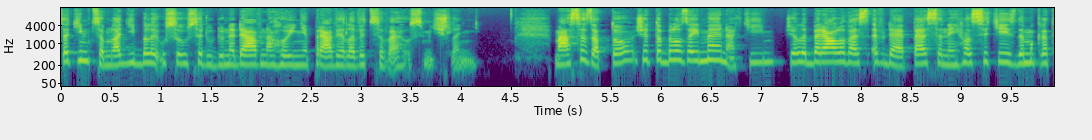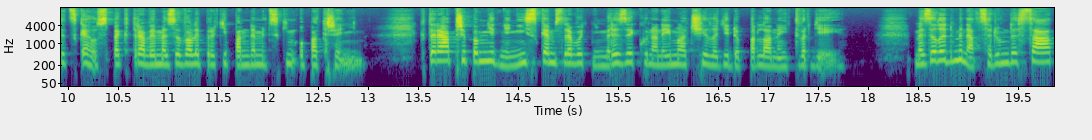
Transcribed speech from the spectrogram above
zatímco mladí byli u sousedů donedávna hojně právě levicového smýšlení. Má se za to, že to bylo zejména tím, že liberálové z FDP se nejhlasitěji z demokratického spektra vymezovali proti pandemickým opatřením, která při poměrně nízkém zdravotním riziku na nejmladší lidi dopadla nejtvrději. Mezi lidmi nad 70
